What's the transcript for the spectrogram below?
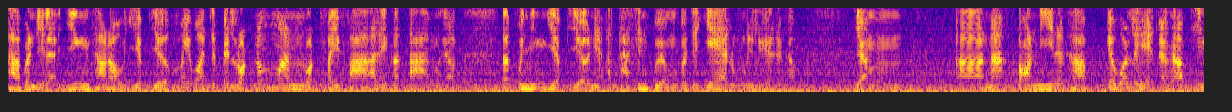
ทราบกันดีแหละ ยิ่งถ้าเราเหยียบเยอะไม่ว่าจะเป็นรถน้ำมันรถไฟฟ้าอะไรก็ตามครับถ้าคุณยิ่งเหยียบเยอะเนี่ยอัตราสิ้นเปลืองมันก็จะแย่ลงเรื่อยๆนะครับอย่าง อ่าณตอนนี้นะครับเอเวอเรสนะครับที่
